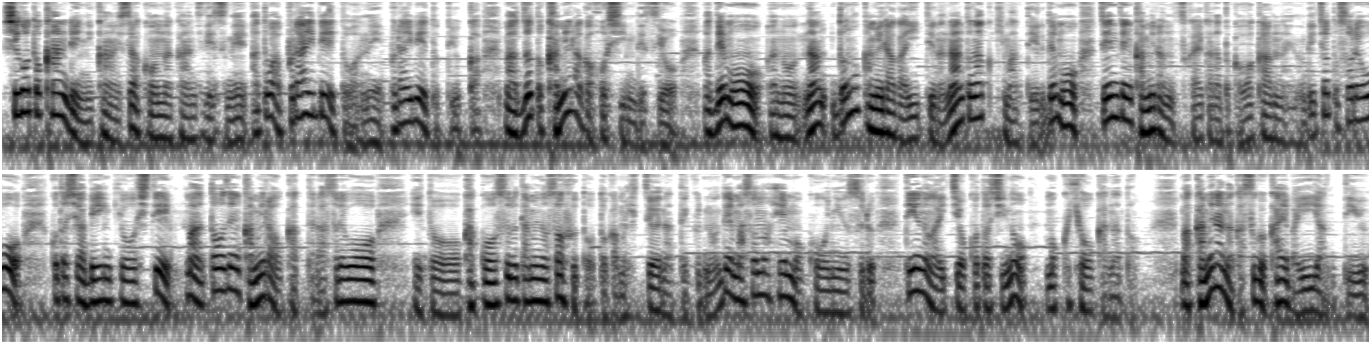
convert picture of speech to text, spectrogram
仕事関連に関してはこんな感じですね。あとはプライベートはね、プライベートっていうか、まあずっとカメラが欲しいんですよ。まあでも、あの、なん、どのカメラがいいっていうのはなんとなく決まっている。でも、全然カメラの使い方とかわかんないので、ちょっとそれを今年は勉強して、まあ当然カメラを買ったら、それを、えっ、ー、と、加工するためのソフトとかも必要になってくるので、まあその辺も購入するっていうのが一応今年の目標かなと。まあカメラなんかすぐ買えばいいやんっていう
